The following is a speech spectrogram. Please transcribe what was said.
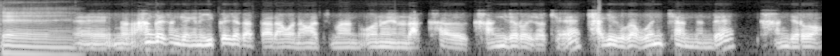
네. 에, 뭐 한글 성경에는 이끌려갔다라고 나왔지만 원어에는 라카 강제로 이렇게 자기가 원치 않는데 강제로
